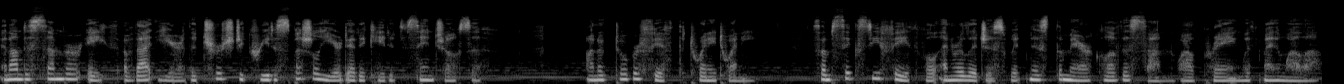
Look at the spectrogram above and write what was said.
And on December 8th of that year, the Church decreed a special year dedicated to Saint Joseph. On October 5th, 2020, some 60 faithful and religious witnessed the miracle of the sun while praying with Manuela.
